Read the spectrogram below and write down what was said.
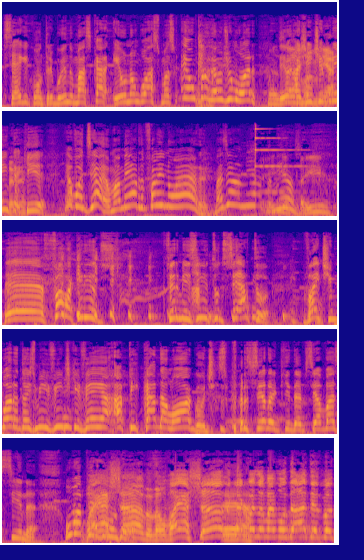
segue contribuindo, mas, cara, eu não gosto, mas é um programa de humor. Mas Eu- é a gente merda, brinca né? aqui. Eu vou dizer, ah, é uma merda, eu falei no ar, mas é uma merda mesmo. isso aí. É, fala, queridos! Firmezinho, tudo certo? Vai-te embora 2020 que venha a picada logo, diz o parceiro aqui, deve ser a vacina. Uma Vai pergunta. achando, não vai achando É. que a coisa vai mudar depois,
